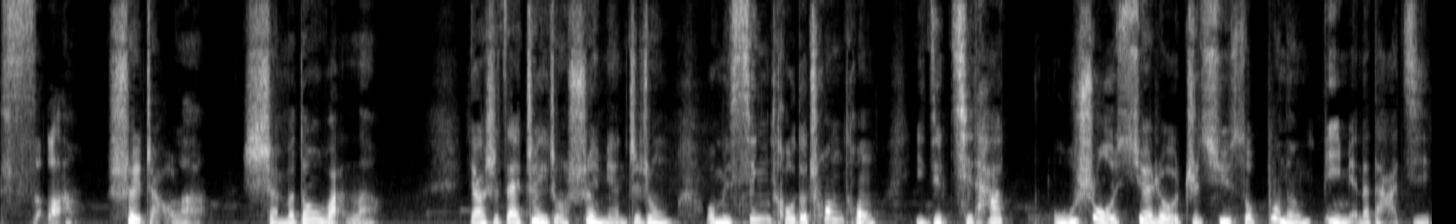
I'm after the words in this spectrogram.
死了，睡着了，什么都完了。要是在这种睡眠之中，我们心头的创痛以及其他无数血肉之躯所不能避免的打击，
